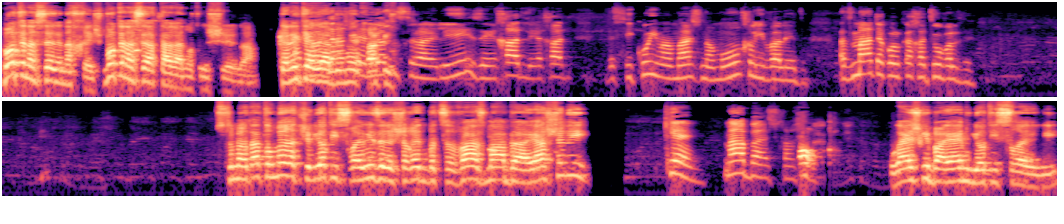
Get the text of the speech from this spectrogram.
בוא תנסה לנחש, בוא תנסה אתה לענות לשאלה. אתה עליה יודע באמת רק... שלהיות ישראלי זה אחד לאחד בסיכוי ממש נמוך להיוולד. אז מה אתה כל כך עצוב על זה? זאת אומרת, את אומרת שלהיות ישראלי זה לשרת בצבא, אז מה הבעיה שלי? כן, מה הבעיה שלך עכשיו? אולי יש לי בעיה עם להיות ישראלי,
